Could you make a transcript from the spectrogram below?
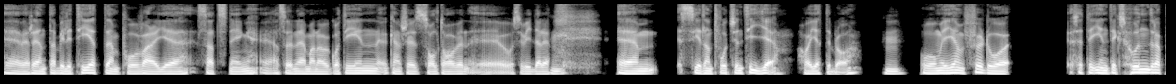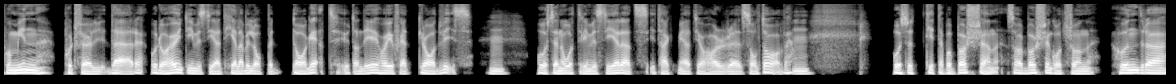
eh, rentabiliteten på varje satsning. Eh, Alltså när man har gått in, kanske sålt av en, eh, och så vidare. Mm. Ehm, sedan 2010 har jag jättebra. Mm. Och om jag jämför då, jag sätter index 100 på min portfölj där och då har jag inte investerat hela beloppet dag ett, utan det har ju skett gradvis. Mm. Och sen återinvesterats i takt med att jag har eh, sålt av. Mm. Och så titta på börsen, så har börsen gått från 100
